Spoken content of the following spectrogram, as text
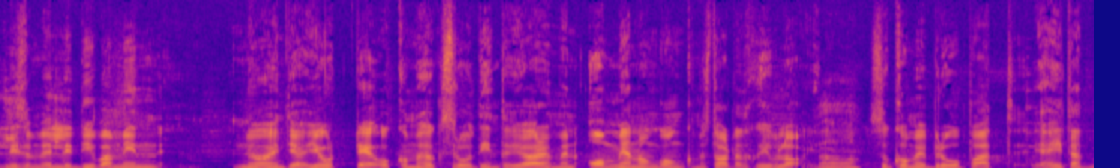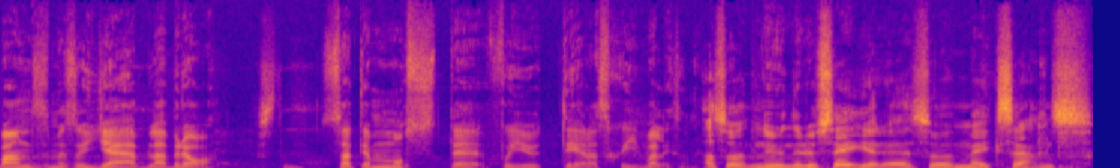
liksom, det är bara min... Nu har inte jag gjort det och kommer högst troligt inte att göra det, men om jag någon gång kommer starta ett skivbolag ja, så kommer det bero på att jag hittat band som är så jävla bra så att jag måste få ut deras skiva liksom. Alltså nu när du säger det så makes sense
